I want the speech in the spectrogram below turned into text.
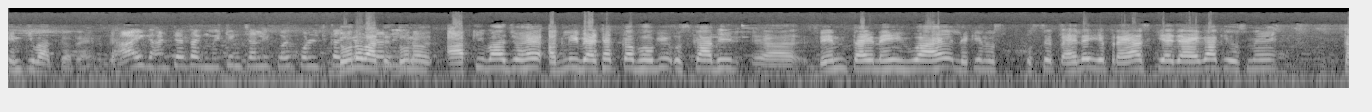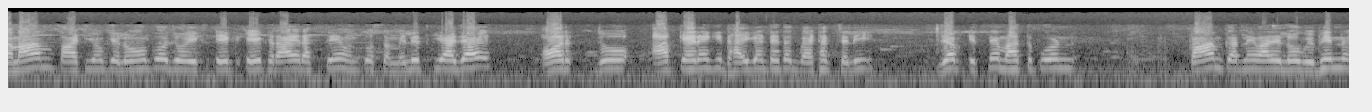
इनकी बात कर रहे हैं। ढाई घंटे तक मीटिंग चली कोई पॉलिटिकल दोनों बातें दोनों आपकी बात जो है अगली बैठक कब होगी उसका अभी दिन तय नहीं हुआ है लेकिन उससे पहले ये प्रयास किया जाएगा कि उसमें तमाम पार्टियों के लोगों को जो एक एक, एक राय रखते हैं उनको सम्मिलित किया जाए। और जो आप कह रहे हैं कि ढाई घंटे तक बैठक चली जब इतने महत्वपूर्ण काम करने वाले लोग विभिन्न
